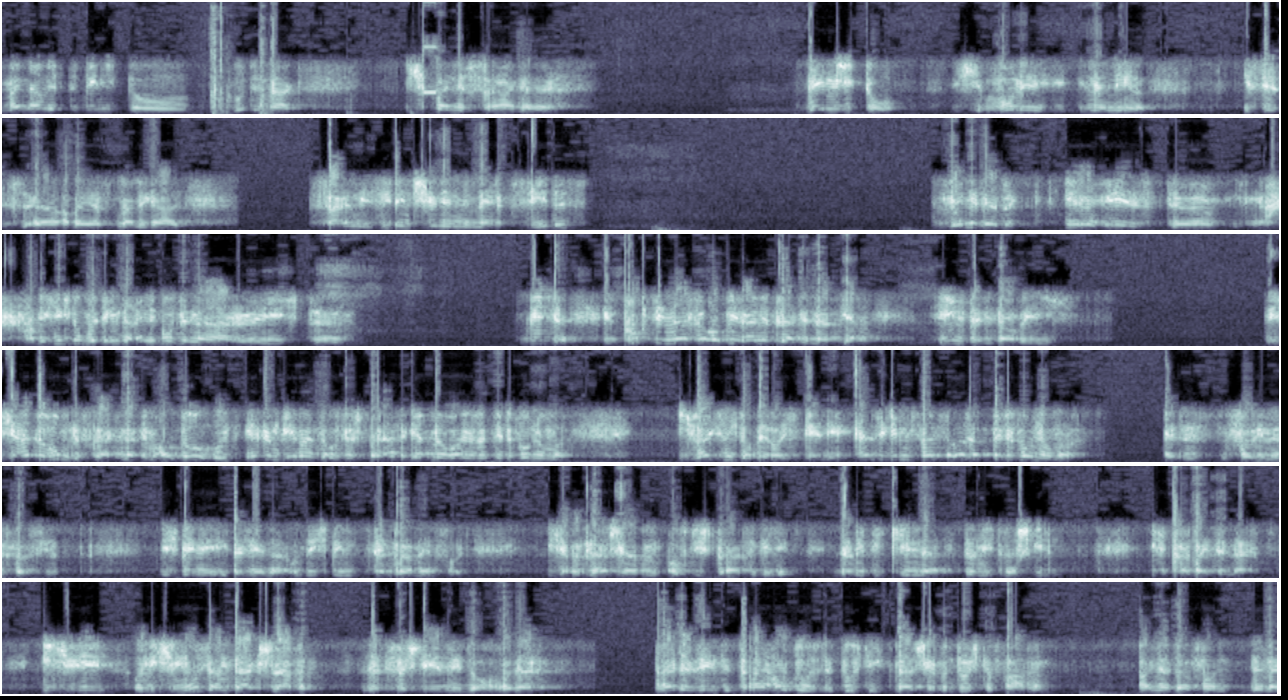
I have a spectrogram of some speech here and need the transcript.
mein Name ist Benito. Guten Tag. Ich habe eine Frage. Benito. Ich wohne in der Nähe. Ist jetzt äh, aber erstmal egal. Fahren Sie den schönen Mercedes? Wenn das Ihre ist, äh, habe ich nicht unbedingt eine gute Nachricht. Bitte, guckt Sie nach, ob ihr eine Platte habt, ja? Hinten, glaube ich. Ich hatte rumgefragt nach dem Auto und irgendjemand auf der Straße gab mir eure Telefonnummer. Ich weiß nicht, ob er euch kennt. Er kannte jedenfalls eure Telefonnummer. Es ist Folgendes passiert. Ich bin Italiener und ich bin temperamentvoll. Ich habe Glasscherben auf die Straße gelegt, damit die Kinder da nicht mehr spielen. Ich arbeite nachts. Ich will und ich muss am Tag schlafen. Das verstehen Sie doch, oder? Leider sind drei Autos durch die Glasscherben durchgefahren. Einer davon der.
